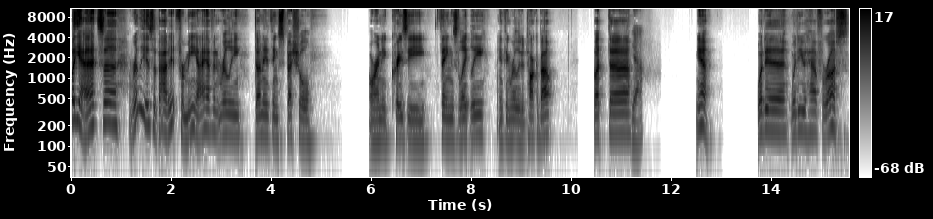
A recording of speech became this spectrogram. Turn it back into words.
but yeah, that's uh really is about it for me. I haven't really done anything special or any crazy things lately. Anything really to talk about. But uh Yeah. yeah. What uh what do you have for us?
